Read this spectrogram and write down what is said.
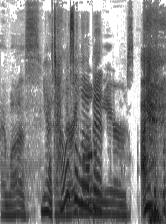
I was. Yeah, tell us a little bit. Years. I,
